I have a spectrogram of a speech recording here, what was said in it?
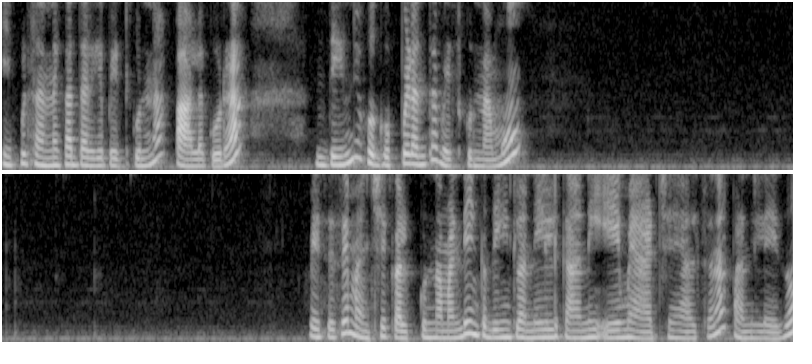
ఇప్పుడు సన్నగా తరిగి పెట్టుకున్న పాలకూర దీన్ని ఒక గుప్పెడంతా వేసుకుందాము. వేసేసి మంచిగా కలుపుకుందామండి. ఇంకా దీంట్లో నీళ్ళు కానీ ఏమి యాడ్ చేయాల్సిన పని లేదు.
